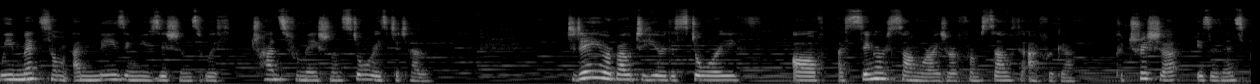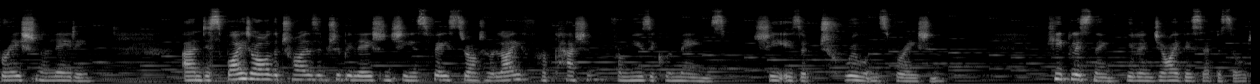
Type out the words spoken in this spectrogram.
We met some amazing musicians with transformational stories to tell. Today, you're about to hear the story of a singer songwriter from South Africa. Patricia is an inspirational lady, and despite all the trials and tribulations she has faced throughout her life, her passion for music remains. She is a true inspiration. Keep listening, you'll enjoy this episode.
